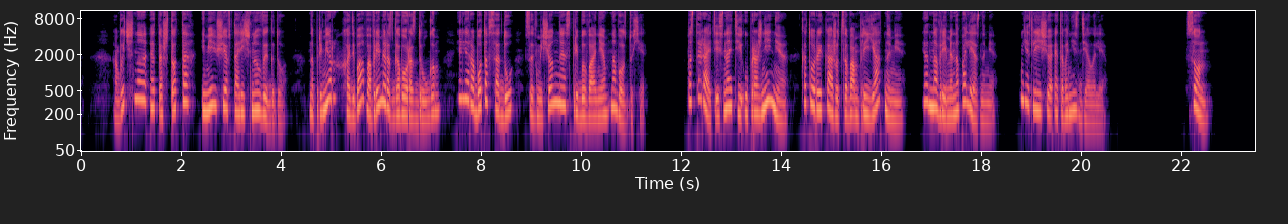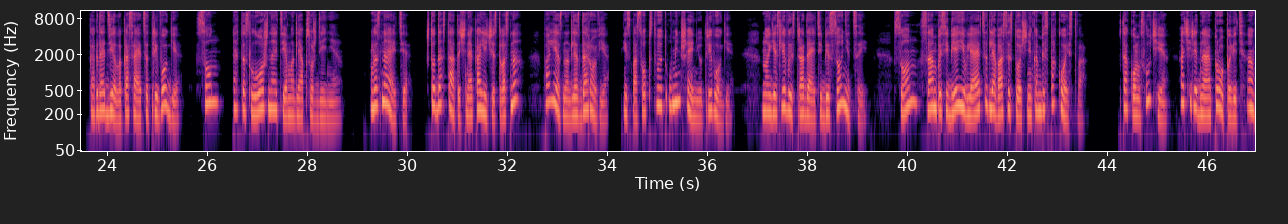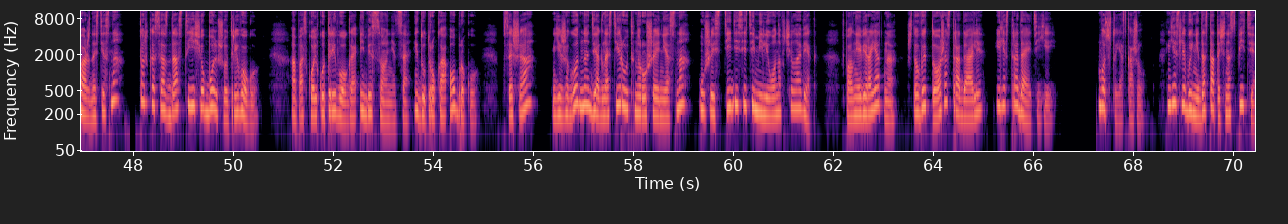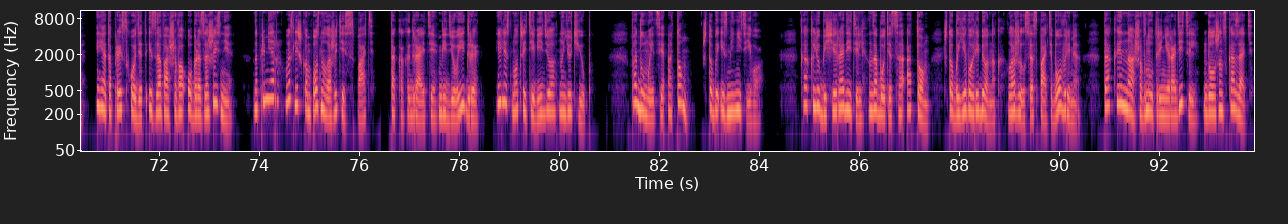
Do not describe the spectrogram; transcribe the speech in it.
Обычно это что-то, имеющее вторичную выгоду. Например, ходьба во время разговора с другом или работа в саду, совмещенная с пребыванием на воздухе. Постарайтесь найти упражнения, которые кажутся вам приятными и одновременно полезными, если еще этого не сделали. Сон. Когда дело касается тревоги, сон — это сложная тема для обсуждения. Вы знаете, что достаточное количество сна полезно для здоровья и способствует уменьшению тревоги. Но если вы страдаете бессонницей, сон сам по себе является для вас источником беспокойства. В таком случае Очередная проповедь о важности сна только создаст еще большую тревогу. А поскольку тревога и бессонница идут рука об руку, в США ежегодно диагностируют нарушение сна у 60 миллионов человек. Вполне вероятно, что вы тоже страдали или страдаете ей. Вот что я скажу. Если вы недостаточно спите, и это происходит из-за вашего образа жизни, Например, вы слишком поздно ложитесь спать, так как играете видеоигры или смотрите видео на YouTube. Подумайте о том, чтобы изменить его. Как любящий родитель заботится о том, чтобы его ребенок ложился спать вовремя, так и наш внутренний родитель должен сказать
